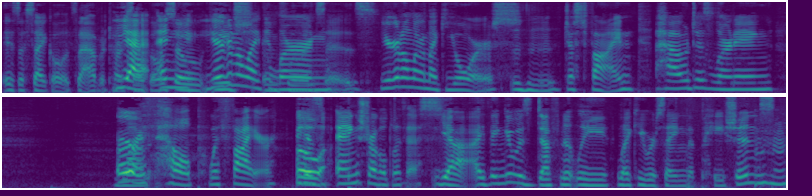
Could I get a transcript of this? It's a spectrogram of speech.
is a cycle. It's the avatar Yeah, cycle. and so you're gonna, each like, learn- You're gonna learn like yours Mm-hmm. just fine. How does learning Water. Earth help with fire? Because Oh. Aang struggled with this. Yeah, I think it was definitely like you were saying the patience. Mm-hmm.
